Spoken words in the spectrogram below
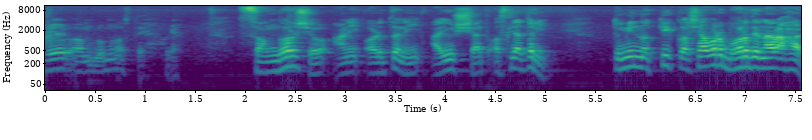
हे अवलंबून असते ओके? संघर्ष आणि अडचणी आयुष्यात असल्या तरी तुम्ही नक्की कशावर भर देणार आहात?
